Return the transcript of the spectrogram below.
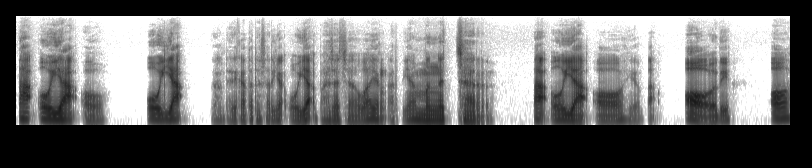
Tak oya o. Oya. Nah, dari kata dasarnya oya bahasa Jawa yang artinya mengejar. Tak oya o, ya tak o berarti o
